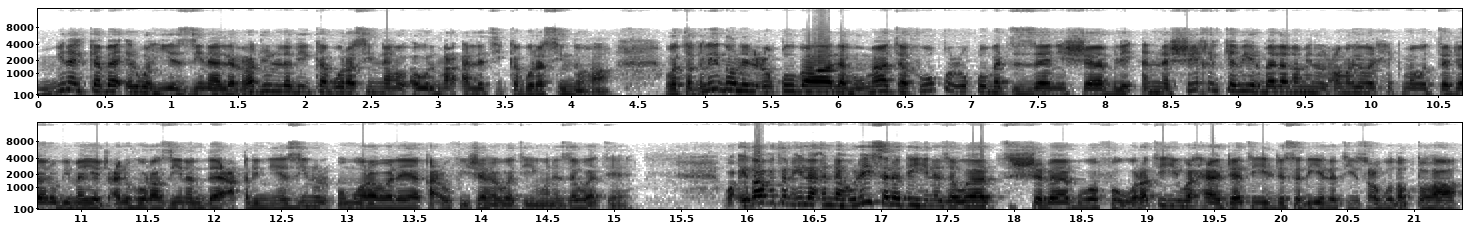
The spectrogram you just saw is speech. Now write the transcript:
من الكبائر وهي الزنا للرجل الذي كبر سنه أو المرأة التي كبر سنها. وتغليظ للعقوبة لهما تفوق عقوبة الزاني الشاب لأن الشيخ الكبير بلغ من العمر والحكمة والتجارب ما يجعله رزينا ذا عقل يزين الأمور ولا يقع في شهواته ونزواته. وإضافة إلى أنه ليس لديه نزوات الشباب وفورته وحاجاته الجسدية التي يصعب ضبطها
